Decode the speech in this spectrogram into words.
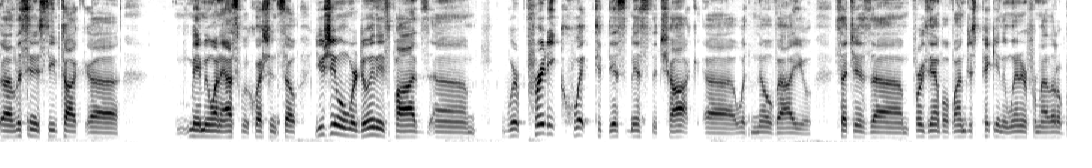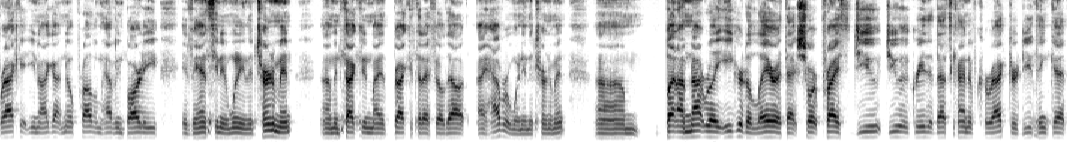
uh, listening to Steve talk, uh, made me want to ask him a question. So usually when we're doing these pods, um, we're pretty quick to dismiss the chalk uh, with no value. Such as, um, for example, if I'm just picking the winner for my little bracket, you know, I got no problem having Barty advancing and winning the tournament. Um, in fact, in my bracket that I filled out, I have her winning the tournament. Um, but I'm not really eager to layer at that short price. Do you do you agree that that's kind of correct, or do you think that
